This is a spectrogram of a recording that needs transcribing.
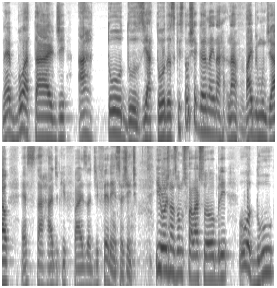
né, boa tarde a todos e a todas que estão chegando aí na, na Vibe Mundial, essa rádio que faz a diferença, gente. E hoje nós vamos falar sobre o Odu,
